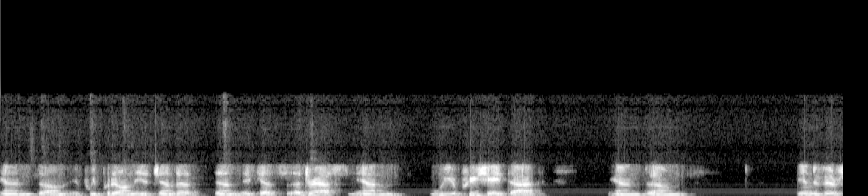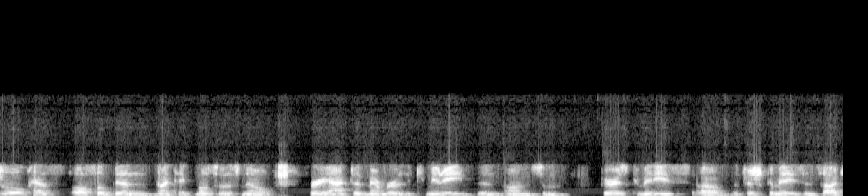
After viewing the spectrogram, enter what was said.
And um, if we put it on the agenda, then it gets addressed. And we appreciate that. And um, the individual has also been, I think most of us know, very active member of the community, been on some various committees, uh, official committees and such.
